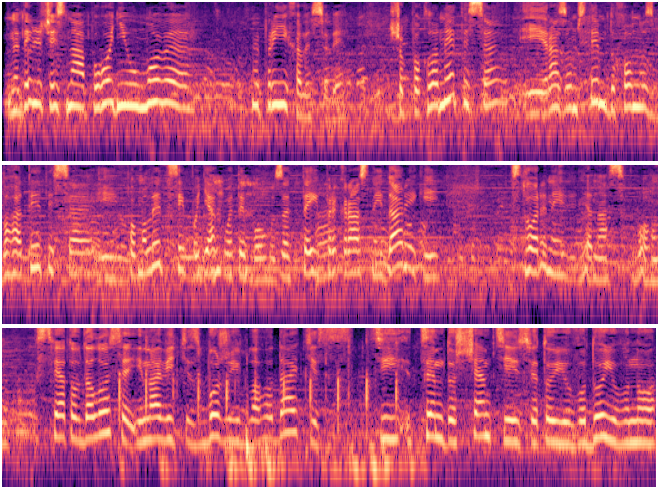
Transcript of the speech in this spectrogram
Не дивлячись на погодні умови, ми приїхали сюди, щоб поклонитися і разом з тим духовно збагатитися і помолитися і подякувати Богу за той прекрасний дар, який створений для нас Богом. Свято вдалося, і навіть з Божої благодаті, з цим дощем, цією святою водою, воно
